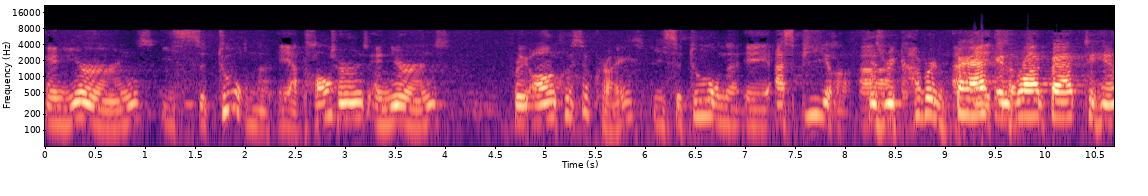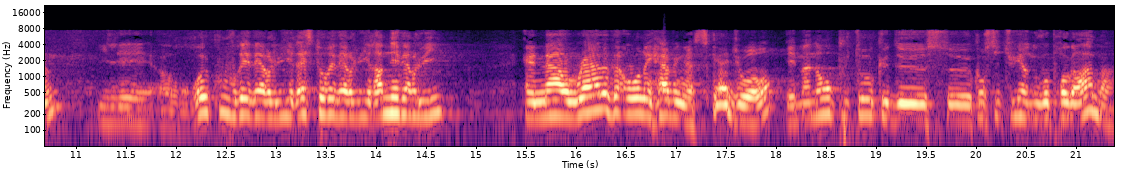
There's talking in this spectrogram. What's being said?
and yearns, Il se tourne et apprend, turns and yearns for the all-inclusive Christ. il se tourne et aspire à... Is recovered back and brought back to Him. Il est recouvré vers lui, restauré vers lui, ramené vers lui. And now, rather than only having a schedule, Et maintenant, plutôt que de se constituer un nouveau programme,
